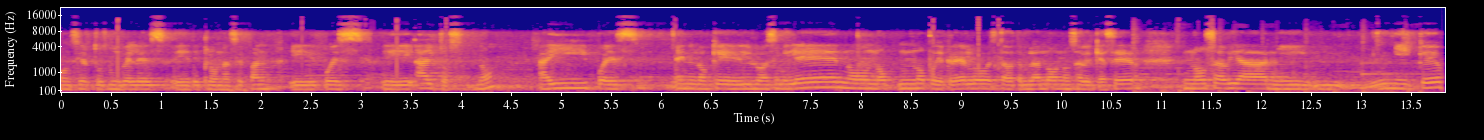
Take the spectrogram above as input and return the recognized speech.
con ciertos niveles eh, de clonazepam eh, pues eh, altos, ¿no? Ahí pues en lo que lo asimilé no, no, no podía creerlo, estaba temblando, no sabía qué hacer, no sabía ni, ni qué,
